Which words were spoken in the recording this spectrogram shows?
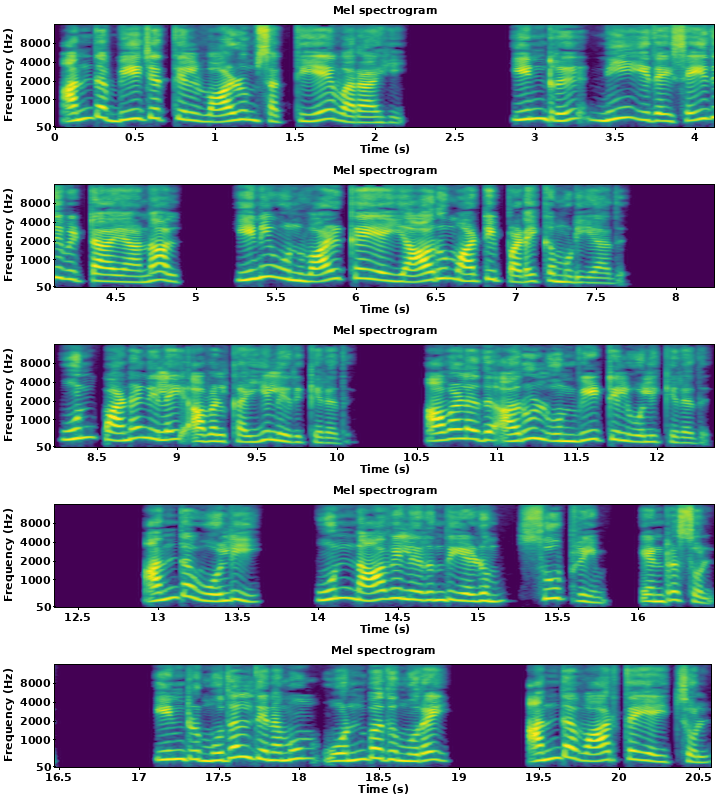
அந்த பீஜத்தில் வாழும் சக்தியே வராகி. இன்று நீ இதை செய்துவிட்டாயானால் இனி உன் வாழ்க்கையை யாரும் ஆட்டி படைக்க முடியாது. உன் பணநிலை அவள் கையில் இருக்கிறது. அவளது அருள் உன் வீட்டில் ஒலிக்கிறது. அந்த ஒலி உன் நாவிலிருந்து எழும் சூப்ரீம் என்ற சொல். இன்று முதல் தினமும் ஒன்பது முறை அந்த வார்த்தையைச் சொல்.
